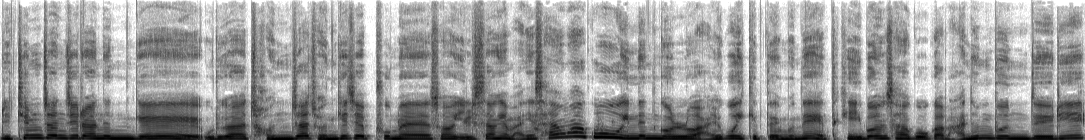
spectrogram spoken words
리튬 전지라는 게 우리가 전자 전기 제품에서 일상에 많이 사용하고 있는 걸로 알고 있기 때문에 특히 이번 사고가 많은 분들이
